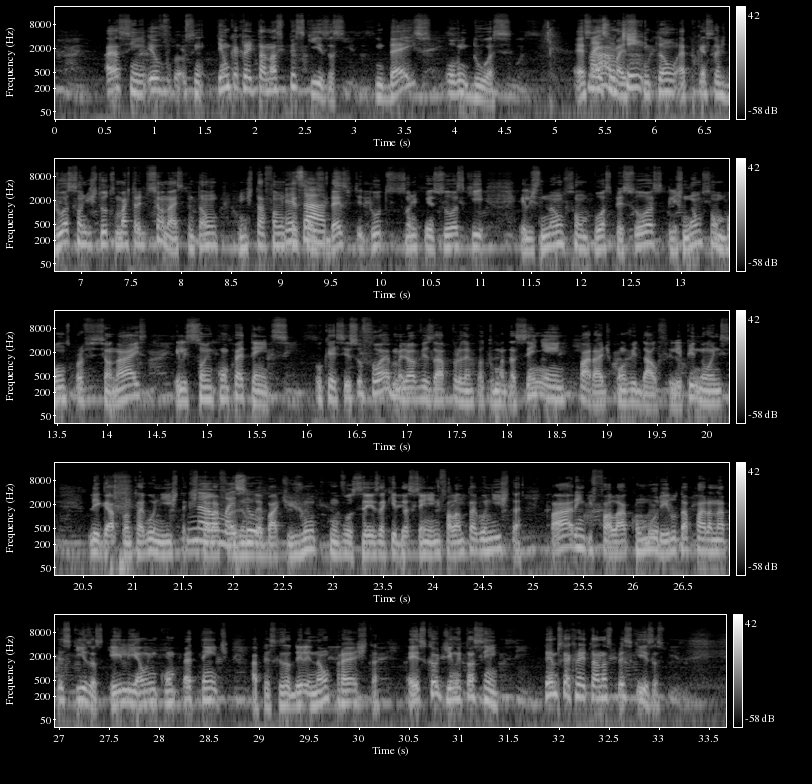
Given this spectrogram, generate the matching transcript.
Aí, assim, eu assim, tenho que acreditar nas pesquisas, em 10 ou em duas. Essa, Mas ah, mas que- então é porque essas duas são de institutos mais tradicionais. Então a gente está falando que Exato. essas 10 institutos são de pessoas que eles não são boas pessoas, eles não são bons profissionais, eles são incompetentes. Porque se isso for, é melhor avisar, por exemplo, a turma da CNN, parar de convidar o Felipe Nunes, ligar para o antagonista, que Não, estará fazendo o- um debate junto com vocês aqui da CNN, falando antagonista, parem de falar com o Murilo da Paraná Pesquisas. Ele é um incompetente. A pesquisa dele não presta. É isso que eu digo. Então, assim, temos que acreditar nas pesquisas.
